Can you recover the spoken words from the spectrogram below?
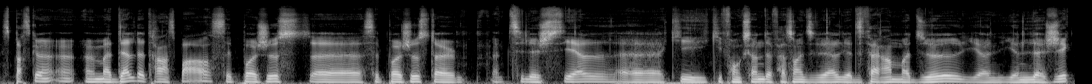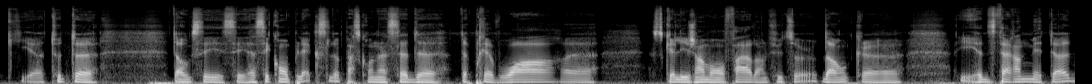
c'est parce qu'un un- un modèle de transport, c'est pas juste, euh, c'est pas juste un, un petit logiciel euh, qui, qui fonctionne de façon individuelle. Il y a différents modules, il y a, il y a une logique, il y a tout. euh, donc, c'est assez complexe là, parce qu'on essaie de, de prévoir euh, ce que les gens vont faire dans le futur. Donc, euh, il y a différentes méthodes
